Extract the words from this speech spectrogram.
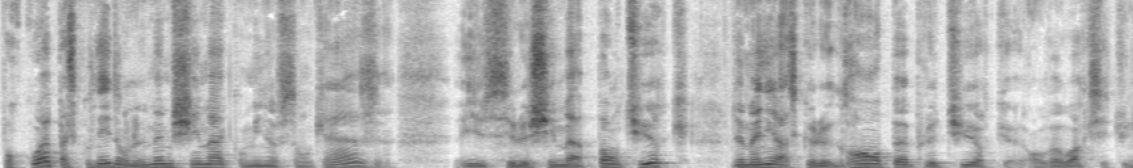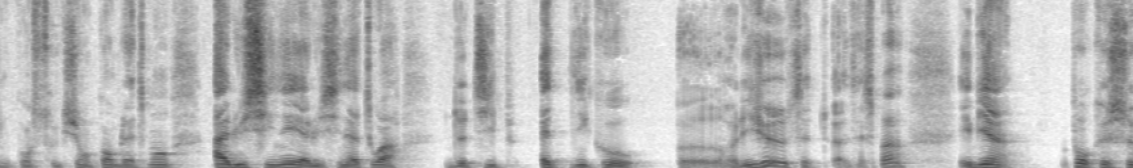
Pourquoi? Parce qu'on est dans le même schéma qu'en 1915. C'est le schéma pan-turc, de manière à ce que le grand peuple turc, on va voir que c'est une construction complètement hallucinée, hallucinatoire, de type ethnico-religieux, n'est-ce pas? Eh bien, pour que ce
